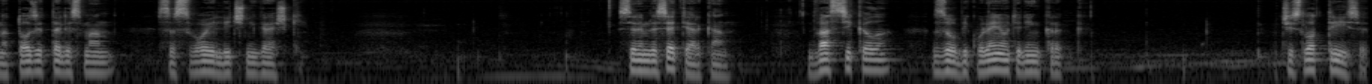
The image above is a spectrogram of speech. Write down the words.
на този талисман със свои лични грешки. 70 аркан Два сикъла, заобиколени от един кръг. Число 30.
